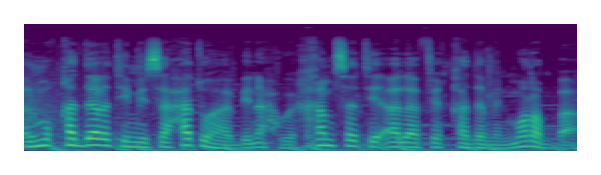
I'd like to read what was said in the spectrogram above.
المقدرة مساحتها بنحو خمسة آلاف قدم مربع.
